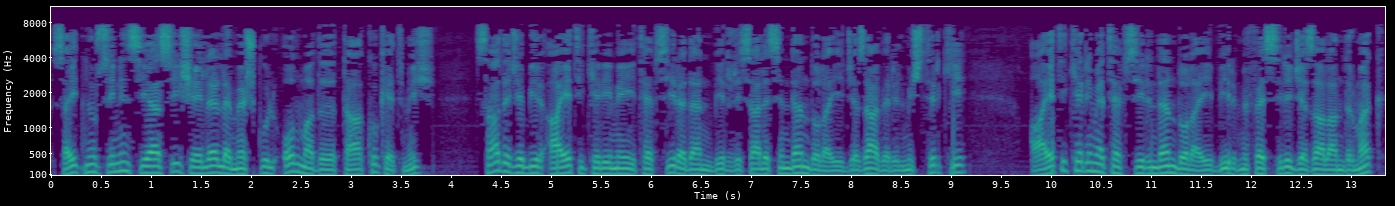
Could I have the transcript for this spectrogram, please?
Said Nursi'nin siyasi şeylerle meşgul olmadığı tahakkuk etmiş, sadece bir ayet-i kerimeyi tefsir eden bir risalesinden dolayı ceza verilmiştir ki, ayet-i kerime tefsirinden dolayı bir müfessiri cezalandırmak,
